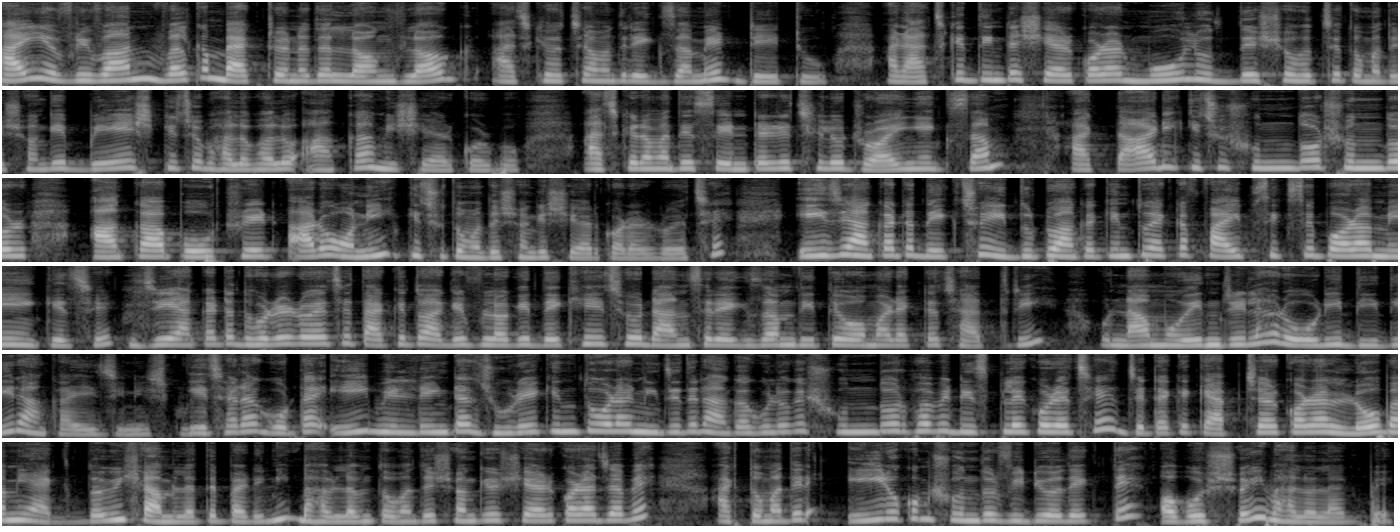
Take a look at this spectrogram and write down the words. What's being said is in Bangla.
Hi everyone welcome back to another long vlog আজকে হচ্ছে আমাদের এক্সামের ডে টু আর আজকের দিনটা শেয়ার করার মূল উদ্দেশ্য হচ্ছে তোমাদের সঙ্গে বেশ কিছু ভালো ভালো আঁকা আমি শেয়ার করব। আজকের আমাদের সেন্টারে ছিল ড্রয়িং এক্সাম আর তারই কিছু সুন্দর সুন্দর আঁকা পোর্ট্রেট আরও অনেক কিছু তোমাদের সঙ্গে শেয়ার করার রয়েছে। এই যে আঁকাটা দেখছ, এই দুটো আঁকা কিন্তু একটা ফাইভ সিক্সে পড়া মেয়ে এঁকেছে। যে আঁকাটা ধরে রয়েছে, তাকে তো আগের ভ্লগে দেখেইছো ডান্সের এক্সাম দিতে ও আমার একটা ছাত্রী। ওর নাম মহেন্দ্রিলা আর ওরই দিদির আঁকা এই জিনিসগুলো। এছাড়া গোটা এই বিল্ডিংটা জুড়ে কিন্তু ওরা নিজেদের আঁকাগুলোকে সুন্দরভাবে ডিসপ্লে করেছে, যেটাকে ক্যাপচার করার লোভ আমি একদমই সামলাতে পারিনি। ভাবলাম তোমাদের সঙ্গেও শেয়ার করা যাবে। আর তোমাদের এই রকম সুন্দর ভিডিও দেখতে অবশ্যই ভালো লাগবে।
